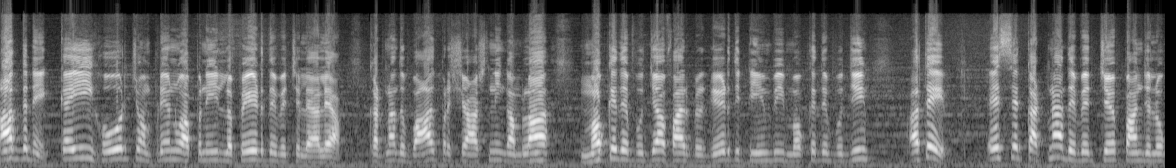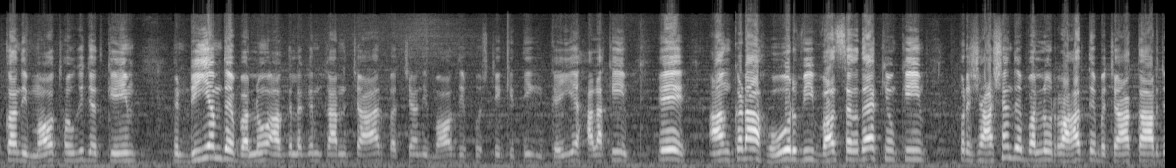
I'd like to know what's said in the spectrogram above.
ਅੱਗ ਨੇ ਕਈ ਹੋਰ ਝੌਂਪੜੀਆਂ ਨੂੰ ਆਪਣੀ ਲਪੇਟ ਦੇ ਵਿੱਚ ਲੈ ਲਿਆ। ਘਟਨਾ ਤੋਂ ਬਾਅਦ ਪ੍ਰਸ਼ਾਸਨਿਕ ਅਮਲਾ ਮੌਕੇ ਤੇ ਪੁੱਜਾ। ਫਾਇਰ ਬ੍ਰਿਗੇਡ ਦੀ ਟੀਮ ਵੀ ਮੌਕੇ ਤੇ ਪੁੱਜੀ ਅਤੇ ਇਸ ਘਟਨਾ ਦੇ ਵਿੱਚ ਪੰਜ ਲੋਕਾਂ ਦੀ ਮੌਤ ਹੋ ਗਈ, ਜਦਕਿ ਡੀਐਮ ਦੇ ਵੱਲੋਂ ਅੱਗ ਲੱਗਣ ਕਾਰਨ ਚਾਰ ਬੱਚਿਆਂ ਦੀ ਮੌਤ ਦੀ ਪੁਸ਼ਟੀ ਕੀਤੀ ਗਈ ਹੈ। ਹਾਲਾਂਕਿ ਇਹ ਅੰਕੜਾ ਹੋਰ ਵੀ ਵੱਧ ਸਕਦਾ ਹੈ, ਕਿਉਂਕਿ ਪ੍ਰਸ਼ਾਸਨ ਦੇ ਵੱਲੋਂ ਰਾਹਤ ਤੇ ਬਚਾਅ ਕਾਰਜ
